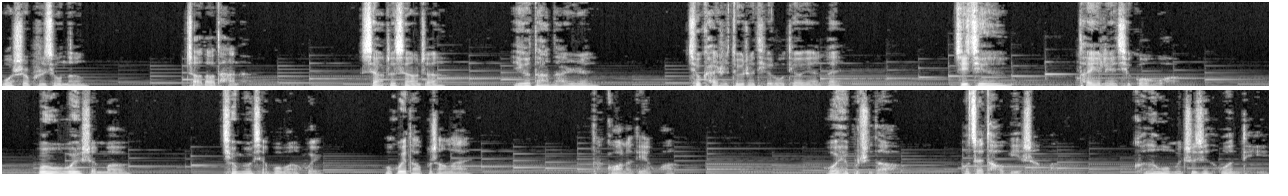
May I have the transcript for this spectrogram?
我是不是就能找到他呢？想着想着，一个大男人就开始对着铁路掉眼泪。期间，他也联系过我，问我为什么就没有想过挽回。我回答不上来，他挂了电话。我也不知道我在逃避什么，可能我们之间的问题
